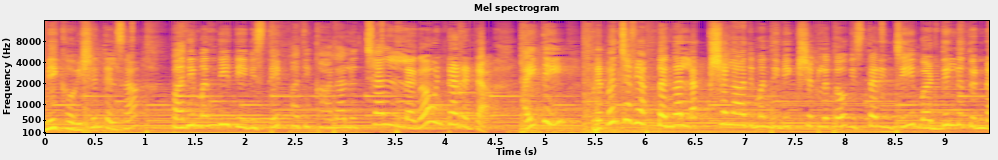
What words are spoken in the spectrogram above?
మీకు విషయం తెలుసా? పది మంది దీవిస్తే పది కాలాలు చల్లగా ఉంటారట. అయితే ప్రపంచవ్యాప్తంగా లక్షలాది మంది వీక్షకులతో విస్తరించి వర్ధిల్లుతున్న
